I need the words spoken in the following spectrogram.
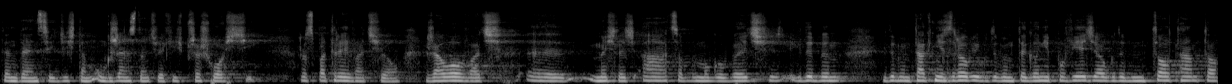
tendencję gdzieś tam ugrzęznąć w jakiejś przeszłości rozpatrywać ją, żałować, y, myśleć, a co by mogło być, gdybym, gdybym tak nie zrobił, gdybym tego nie powiedział, gdybym to, tamto,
